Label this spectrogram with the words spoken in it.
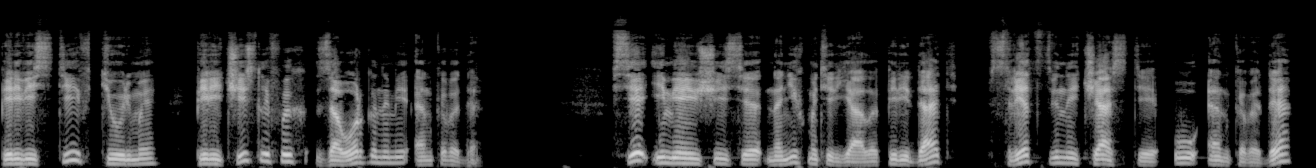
перевести в тюрьмы, перечислив их за органами НКВД. Все имеющиеся на них материалы передать в следственной части УНКВД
